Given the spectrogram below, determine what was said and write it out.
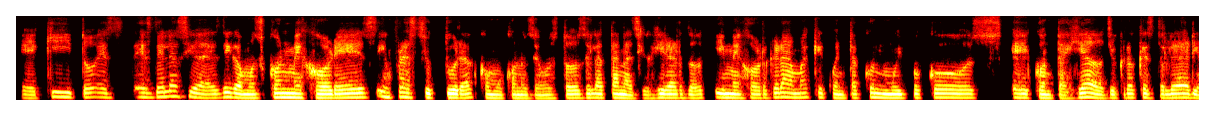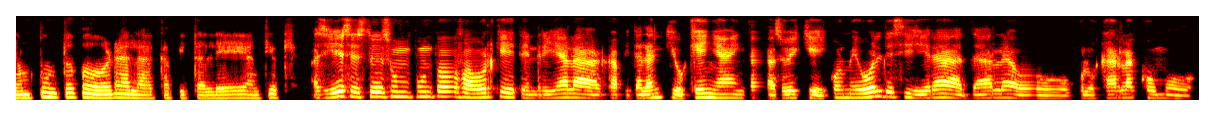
eh, Quito, es, es, de las ciudades, digamos, con mejores infraestructura, como conocemos todos el Atanasio Girardot, y mejor grama que cuenta con muy pocos eh, contagiados. Yo creo que esto le daría un punto a favor a la capital de Antioquia. Así es, esto es un punto a favor que tendría la capital antioqueña en caso de que Colmebol decidiera darle o colocarla como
